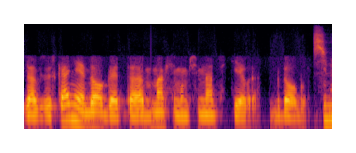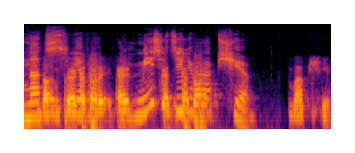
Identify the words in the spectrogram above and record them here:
за взыскание долга, это максимум 17 евро к долгу. 17 да, евро который, в месяц который, или вообще? Вообще.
